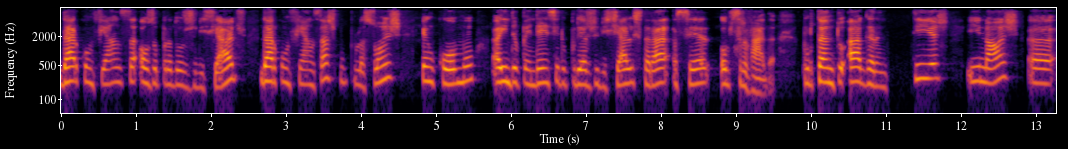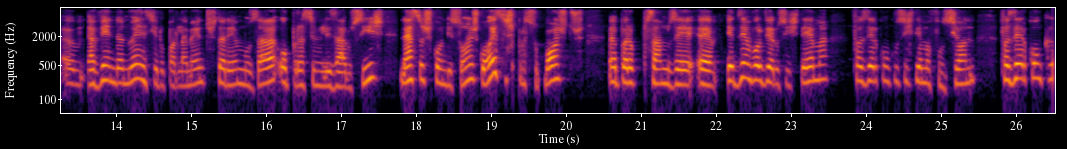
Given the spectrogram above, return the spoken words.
dar confiança aos operadores judiciários, dar confiança às populações em como a independência do Poder Judicial estará a ser observada. Portanto, há garantias e nós, havendo anuência do Parlamento, estaremos a operacionalizar o SIS nessas condições, com esses pressupostos eh, para que possamos é, é, é desenvolver o sistema, fazer com que o sistema funcione, fazer com que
